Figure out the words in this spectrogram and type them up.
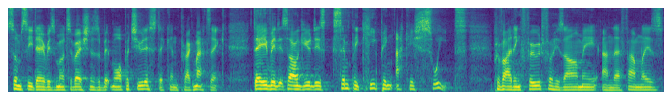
Some see David's motivation as a bit more opportunistic and pragmatic. David, it's argued, is simply keeping Achish sweet, providing food for his army and their families,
